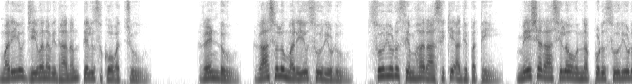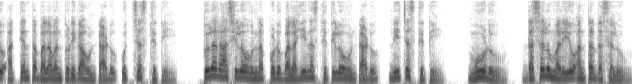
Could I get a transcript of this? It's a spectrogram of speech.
మరియు జీవన విధానం తెలుసుకోవచ్చు. రెండు. రాశులు మరియు సూర్యుడు. సూర్యుడు సింహ రాశికి అధిపతి. మేషరాశిలో ఉన్నప్పుడు సూర్యుడు అత్యంత బలవంతుడిగా ఉంటాడు ఉచ్చస్థితి. తులరాశిలో ఉన్నప్పుడు బలహీన స్థితిలో ఉంటాడు నీచస్థితి. మూడు. దశలు మరియు అంతర్దశలు.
